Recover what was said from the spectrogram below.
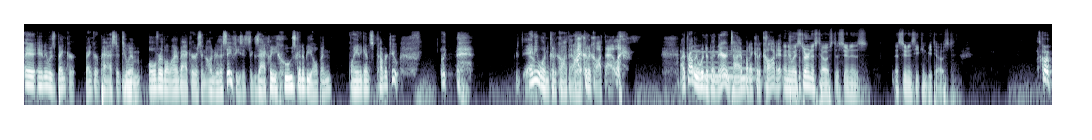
and, and it was Benkert. Benkert passed it to Mhm. him over the linebackers and under the safeties. It's exactly who's going to be open playing against cover two. Like anyone could have caught that. I could have caught that. Like, I probably wouldn't have been there in time, but I could have caught it. anyway, Stern is toast as soon as as soon as he can be toast. Let's go to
